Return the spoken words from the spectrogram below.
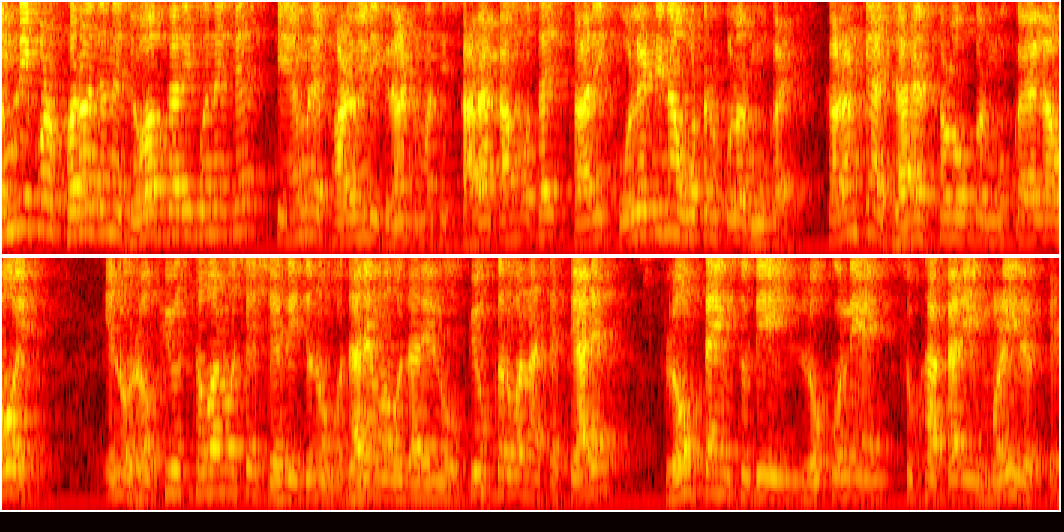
એમની પણ ફરજ અને જવાબદારી બને છે કે એમણે ફાળવેલી ગ્રાન્ટમાંથી સારા કામો થાય, સારી ક્વોલિટીના વોટર કુલર મુકાય. કારણ કે આ જાહેર સ્થળો ઉપર મુકાયેલા હોય, એનો રફ યુઝ થવાનો છે, શહેરીજનો વધારેમાં વધારે એનો ઉપયોગ કરવાના છે. ત્યારે લોંગ ટાઈમ સુધી લોકોને સુખાકારી મળી શકે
